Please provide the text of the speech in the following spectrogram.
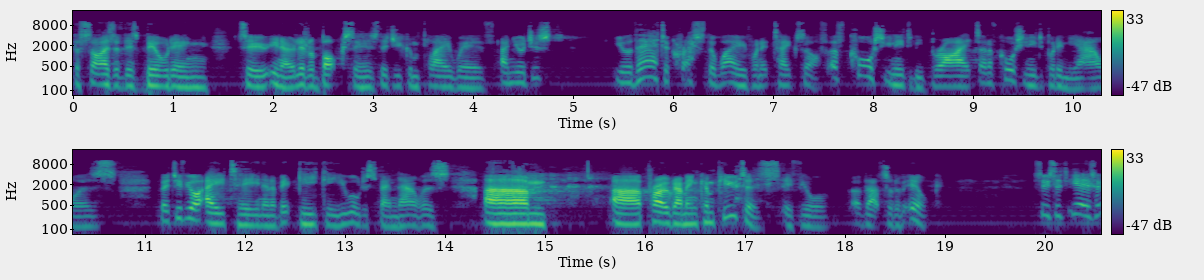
the size of this building to, you know, little boxes that you can play with and you're just, you're there to crest the wave when it takes off. Of course you need to be bright and of course you need to put in the hours. But if you're 18 and a bit geeky, you will just spend hours. Um, uh, programming computers if you're of that sort of ilk. So he said, yeah, so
